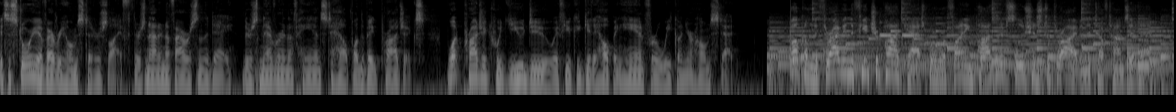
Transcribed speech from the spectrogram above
It's a story of every homesteader's life. There's not enough hours in the day. There's never enough hands to help on the big projects. What project would you do if you could get a helping hand for a week on your homestead? Welcome to Thriving the Future podcast, where we're finding positive solutions to thrive in the tough times ahead.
